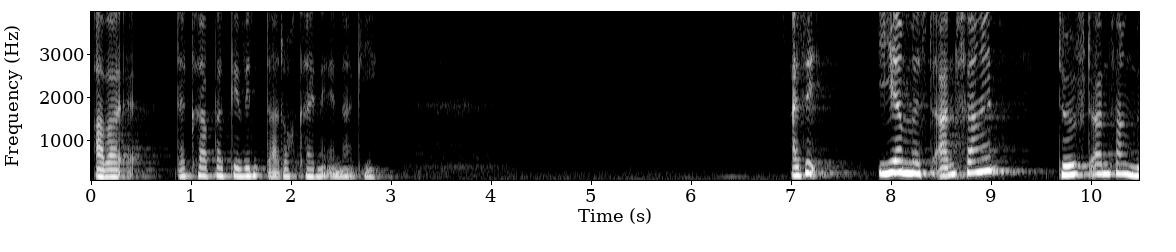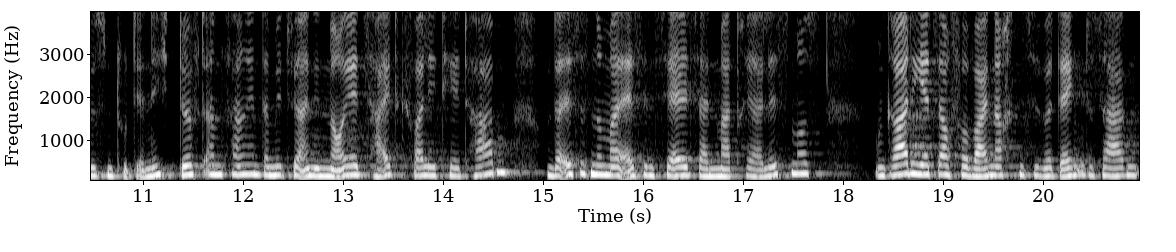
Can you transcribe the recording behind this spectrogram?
Aber der Körper gewinnt dadurch keine Energie. Also ihr müsst anfangen, dürft anfangen, müssen tut ihr nicht, dürft anfangen, damit wir eine neue Zeitqualität haben. Und da ist es nun mal essentiell, sein Materialismus und gerade jetzt auch vor Weihnachten zu überdenken, zu sagen,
